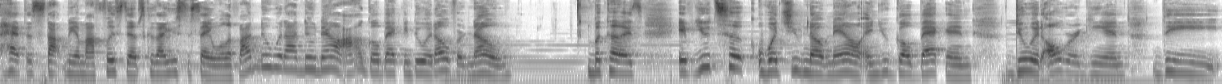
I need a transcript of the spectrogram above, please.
had to stop me in my footsteps because I used to say, well, if I knew what I do now, I'll go back and do it over. No, because if you took what you know now and you go back and do it over again the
